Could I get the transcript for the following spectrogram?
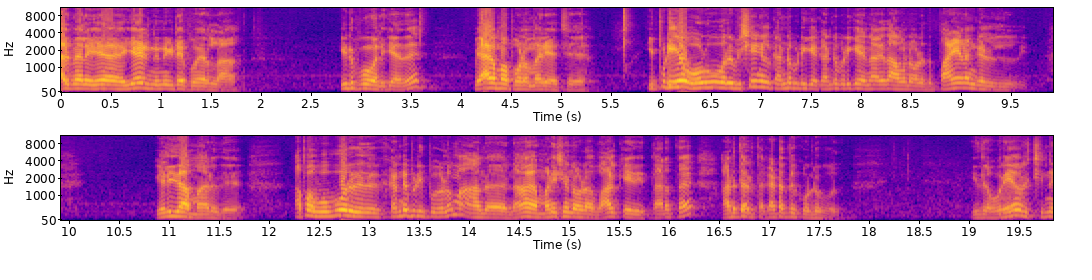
அது மேலே ஏ ஏறி நின்றுக்கிட்டே போயிடலாம். இடுப்பும் வலிக்காது. வேகமாக போன மாதிரி ஆச்சு. இப்படியே ஒவ்வொரு விஷயங்கள் கண்டுபிடிக்க கண்டுபிடிக்க என்ன ஆகுது அவனோட பயணங்கள் எளிதாக மாறுது. அப்போ ஒவ்வொரு கண்டுபிடிப்புகளும் அந்த நான் மனுஷனோட வாழ்க்கை தரத்தை அடுத்தடுத்த கட்டத்துக்கு கொண்டு போகுது. இதில் ஒரே ஒரு சின்ன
